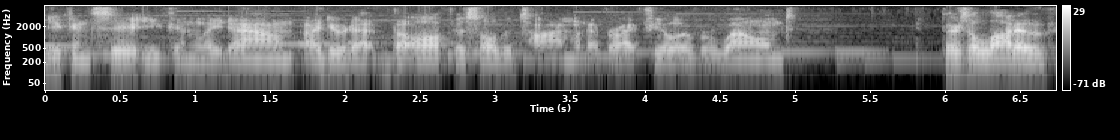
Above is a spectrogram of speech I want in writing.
you can sit, you can lay down. I do it at the office all the time whenever I feel overwhelmed. There's a lot of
